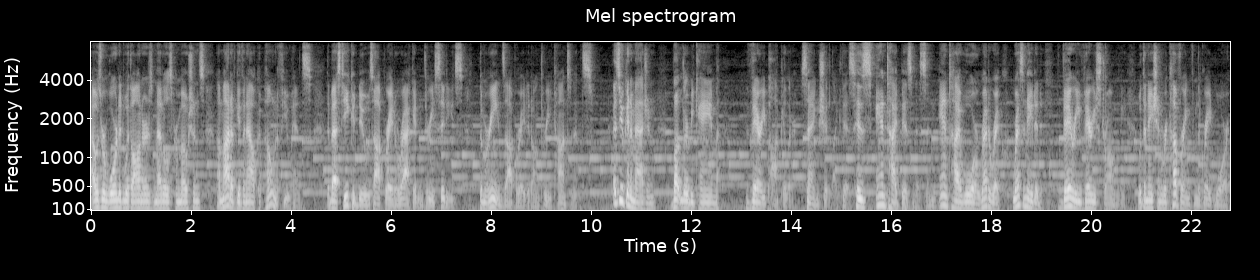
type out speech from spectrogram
I was rewarded with honors, medals, promotions. I might have given Al Capone a few hints. The best he could do was operate a racket in three cities. The Marines operated on three continents. As you can imagine, Butler became very popular saying shit like this. His anti business and anti war rhetoric resonated very, very strongly with the nation recovering from the Great War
